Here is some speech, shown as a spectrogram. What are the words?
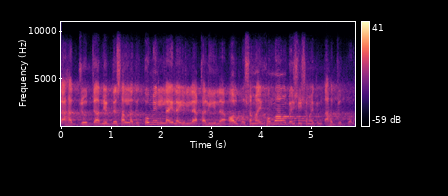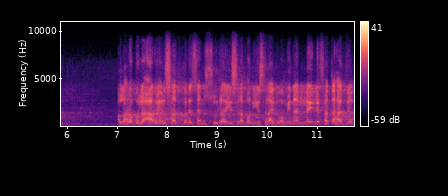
তাহাজ্জুদ, যা নির্দেশ আল্লাহ কমিল্লা কালিলা। অল্প সময় ঘুমাও, বেশি সময় তুমি তাহাজ্জুদ পড়ো। আল্লাহ রাবুল আরও এরশাদ করেছেন সুরা ইসরা, বনি ইসরাইল ওমিনাল্লাইলে ফাতাহাজ্জাদ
